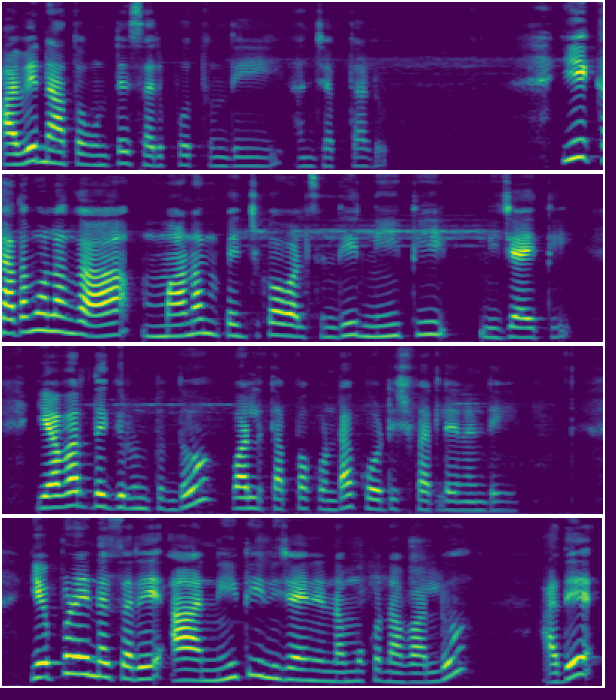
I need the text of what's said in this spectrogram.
అవే నాతో ఉంటే సరిపోతుంది అని చెప్తాడు. ఈ కథ మూలంగా మనం పెంచుకోవాల్సింది నీతి నిజాయితీ. ఎవరి దగ్గర ఉంటుందో వాళ్ళు తప్పకుండా కోటీశ్వర్లేనండి. ఎప్పుడైనా సరే ఆ నీతి నిజాయిని నమ్ముకున్న వాళ్ళు అదే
